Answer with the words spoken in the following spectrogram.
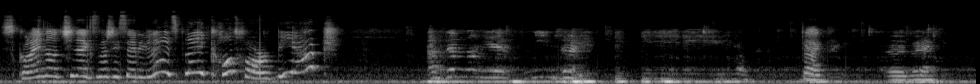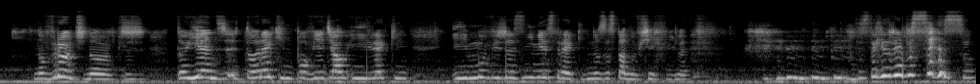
Z kolejny odcinek z naszej serii Let's Play Kotor, biatch! A ze mną jest ninja i... Tak. Yy, Rekin. No wróć, no przecież to Jędz, to Rekin powiedział i Rekin i mówi, że z nim jest Rekin. No zastanów się chwilę. To jest takie trochę bez sensu.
